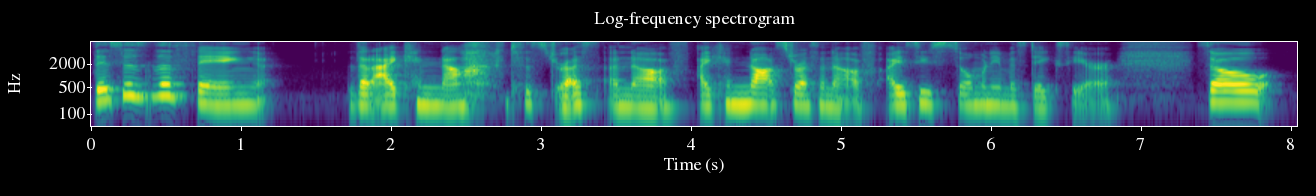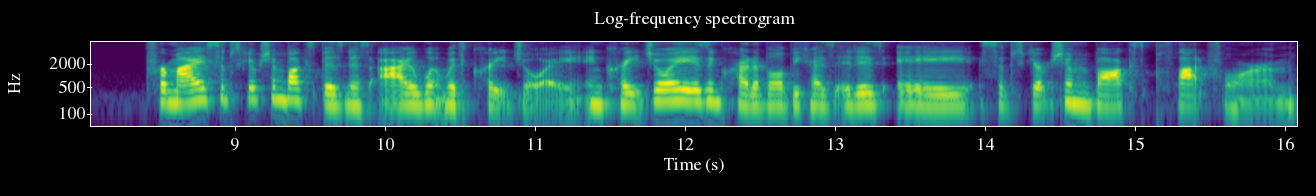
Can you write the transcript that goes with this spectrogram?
this is the thing that I cannot stress enough. I cannot stress enough. I see so many mistakes here. So for my subscription box business, I went with Cratejoy. And Cratejoy is incredible because it is a subscription box platform.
